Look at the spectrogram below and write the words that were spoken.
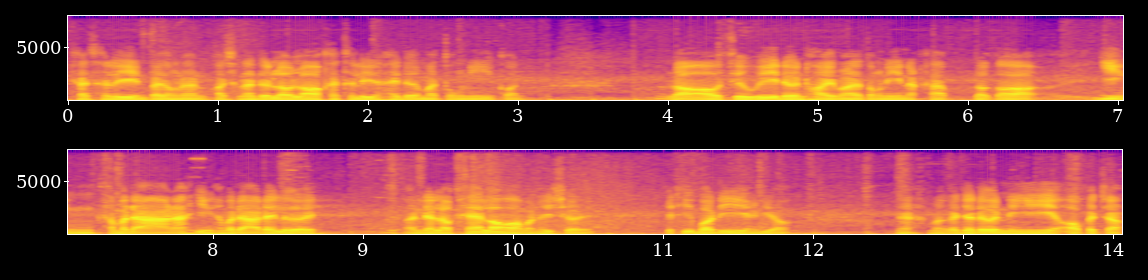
แคทเธอรีนไปตรงนั้น เพราะฉะนั้นเดี๋ยวเราล่อแคทเธอรีนให้เดินมาตรงนี้ก่อนแล้วเอาซิลวี่เดินถอยมาตรงนี้นะครับ แล้วก็ยิงธรรมดานะ ยิงธรรมดาได้เลย อันนี้เราแค่ล่อมันเฉยๆไปที่บอดี้อย่างเดียวนะมันก็จะเดินหนีออกไปจาก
